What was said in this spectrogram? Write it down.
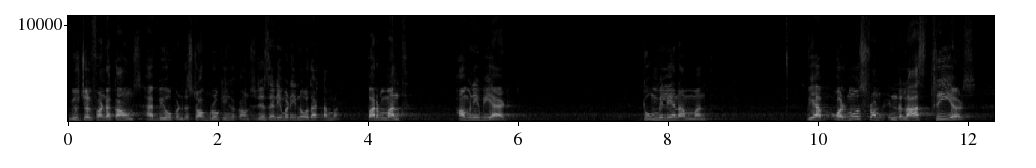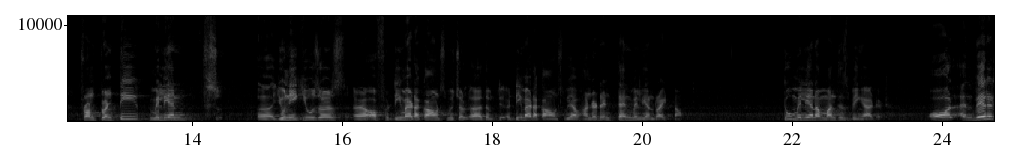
mutual fund accounts have we opened, the stock broking accounts? Does anybody know that number? Per month, how many we add? 2 million a month. We have almost from, in the last three years, from 20 million uh, unique users uh, of demat accounts, mutual, uh, the demat accounts, we have 110 million right now. 2 million a month is being added all, and where it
